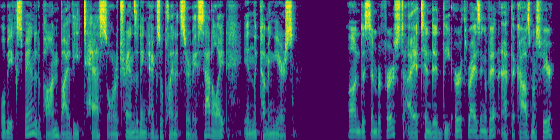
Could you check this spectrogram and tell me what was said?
will be expanded upon by the TESS, or Transiting Exoplanet Survey satellite, in the coming years. On December 1st, I attended the Earth Rising event at the Cosmosphere,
